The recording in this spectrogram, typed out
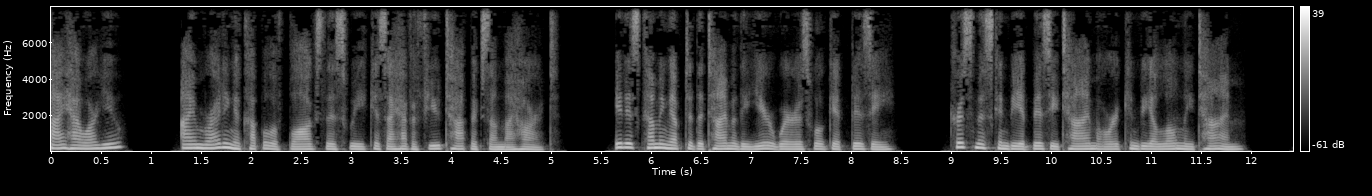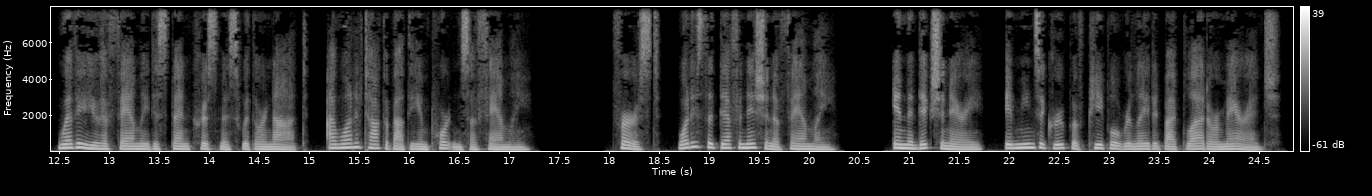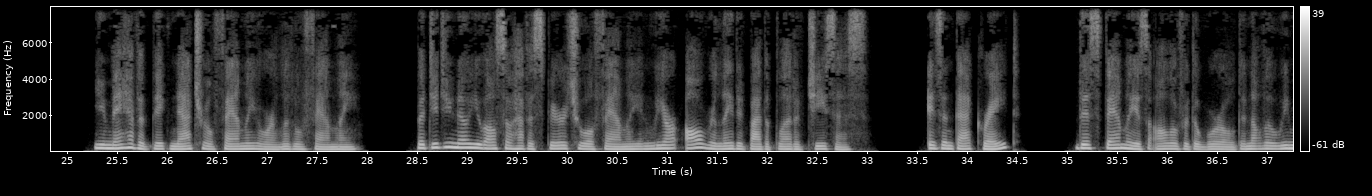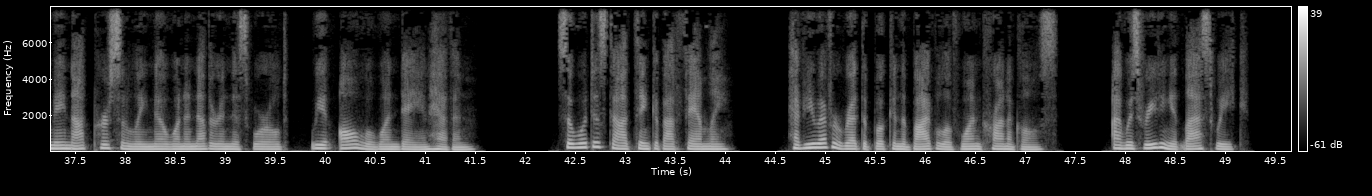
Hi, how are you? I am writing a couple of blogs this week as I have a few topics on my heart. It is coming up to the time of the year where as we'll get busy. Christmas can be a busy time or it can be a lonely time. Whether you have family to spend Christmas with or not, I want to talk about the importance of family. First, what is the definition of family? In the dictionary, it means a group of people related by blood or marriage. You may have a big natural family or a little family. But did you know you also have a spiritual family and we are all related by the blood of Jesus? Isn't that great? This family is all over the world, and although we may not personally know one another in this world, we all will one day in heaven. So, what does God think about family? Have you ever read the book in the Bible of 1 Chronicles? I was reading it last week.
